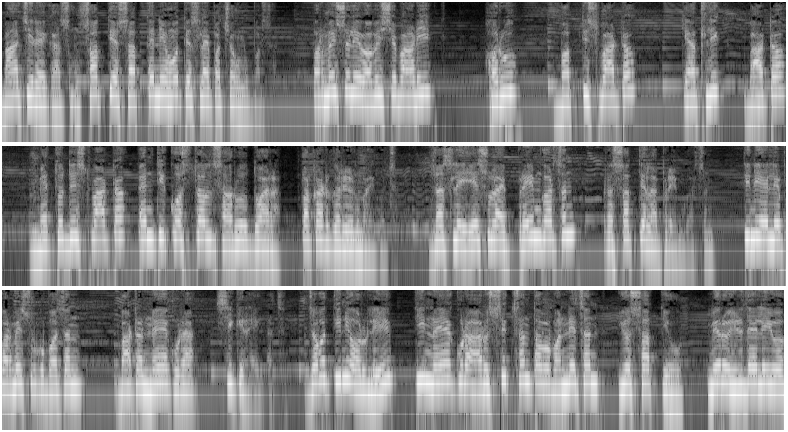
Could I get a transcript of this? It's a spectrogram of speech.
बाँचिरहेका छौँ। सत्य सत्य नै हो त्यसलाई पछ्याउनु पर्छ परमेश्वरले भविष्यवाणीहरू बत्तिसबाट क्याथलिकबाट मेथोडिस्टबाट पेन्टिकोस्टल्सहरूद्वारा प्रकट गरिरहनु भएको छ। जसले यसुलाई प्रेम गर्छन् र सत्यलाई प्रेम गर्छन्। तिनीहरूले परमेश्वरको वचनबाट नयाँ कुरा सिकिरहेका छन्। जब तिनीहरूले ती नयाँ कुराहरू सिक्छन् तब भन्ने छन् यो सत्य हो। मेरो हृदयले यो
